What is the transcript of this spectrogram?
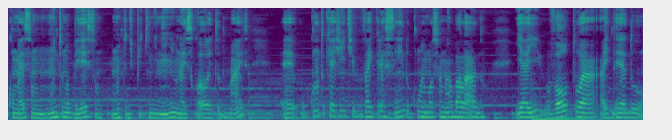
começam muito no berço, muito de pequenininho na escola e tudo mais, é, o quanto que a gente vai crescendo com o emocional abalado. E aí volto à, ideia do,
